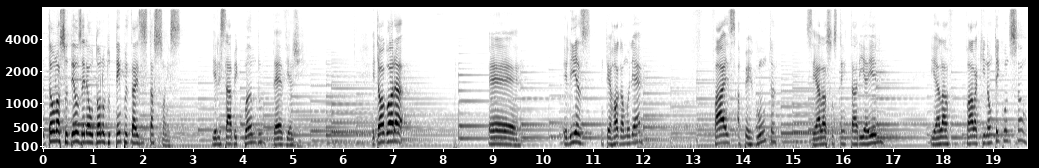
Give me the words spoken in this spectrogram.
Então, nosso Deus, Ele é o dono do tempo e das estações. E Ele sabe quando deve agir. Então, agora, é, Elias interroga a mulher, faz a pergunta se ela sustentaria ele, e ela fala que não tem condição,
